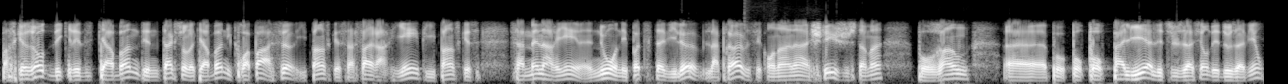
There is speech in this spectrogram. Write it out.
parce que les autres, des crédits de carbone puis une taxe sur le carbone, ils croient pas à ça. Ils pensent que ça sert à rien puis ils pensent que ça mène à rien. Nous, on n'est pas de cet avis-là. La preuve, c'est qu'on en a acheté justement pour rendre, euh, pour, pour, pour pallier à l'utilisation des deux avions.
